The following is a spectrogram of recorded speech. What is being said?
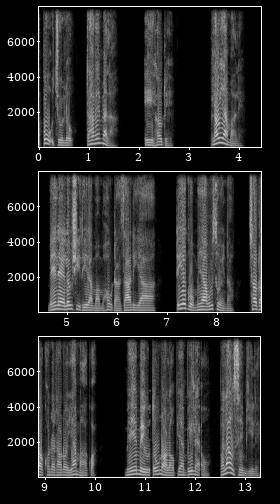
အပုတ်အကျိုးလို့ဒါပဲမလား။အေးဟုတ်တယ်။ဘလောက်ရမှာလဲ။မင်းလည်းအလုပ်ရှိသေးတာမှမဟုတ်တာဇာနီယာတရက်ကိုမရဘူးဆိုရင်တော့6000 9000တော့ရမှာကွာ။မင်းအမေကို3000လောက်ပြန်ပေးလိုက်အောင်ဘလောက်အဆင်ပြေလဲ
